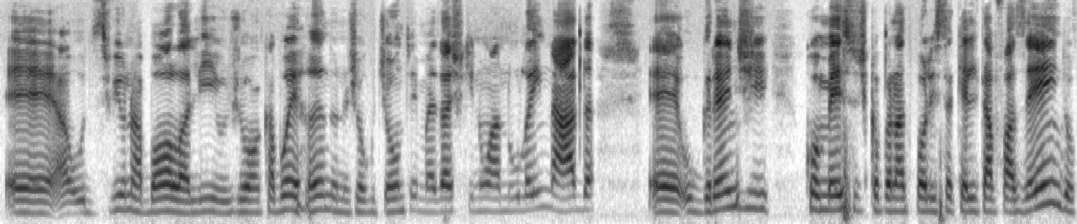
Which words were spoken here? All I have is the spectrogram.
é, o desvio na bola ali, o João acabou errando no jogo de ontem, mas acho que não anula em nada é, o grande começo de Campeonato Paulista que ele tá fazendo.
